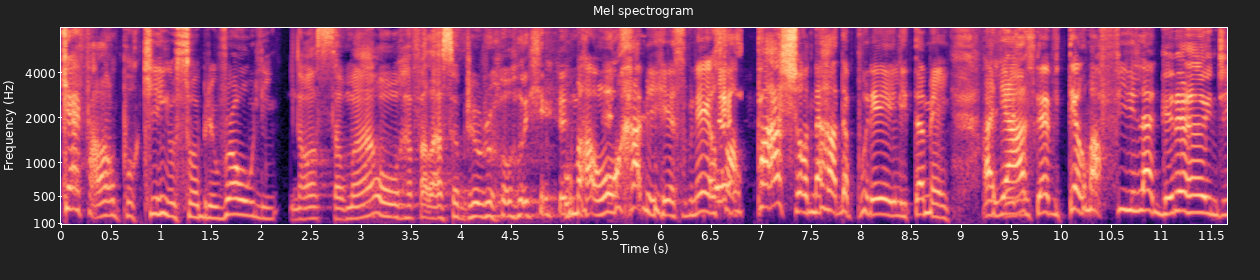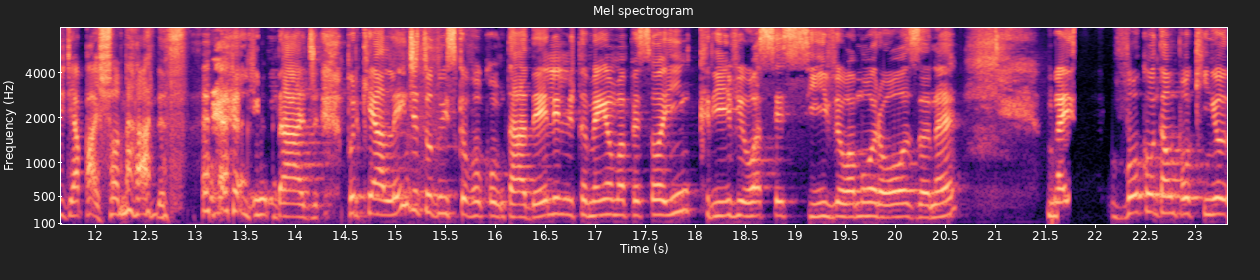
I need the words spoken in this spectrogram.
Quer falar um pouquinho sobre o Rowling? Nossa, uma honra falar sobre o Rowling. Uma honra mesmo, né? Eu sou é. apaixonada por ele também. Aliás, ele... deve ter uma fila grande de apaixonadas. É verdade, porque além de tudo isso que eu vou contar dele, ele também é uma pessoa incrível, acessível, amorosa, né? Mas Vou contar um pouquinho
